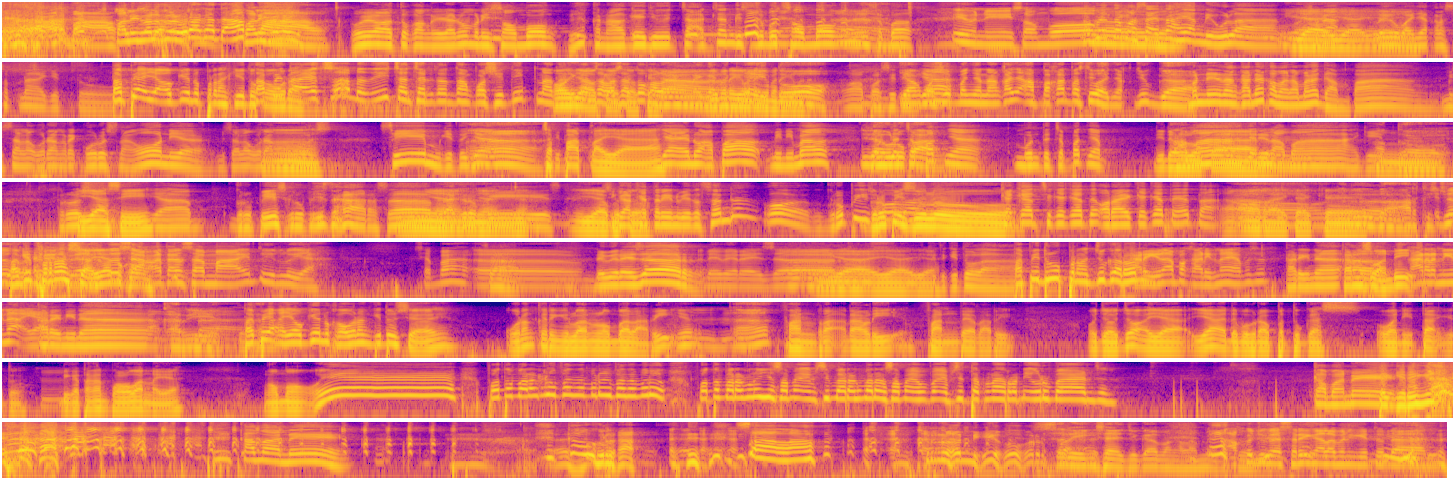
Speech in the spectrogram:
paling kalau Orang kata apal. Paling kalau Oh ya tukang lidan mah meni sombong. Ya kenal ge juga cacan geus disebut sombong ini sebel. Ih ini sombong. Tapi itu masa eta yang diulang. Iya, iya, iya, Leuwih iya. banyak resepna gitu. Tapi aya oge nu pernah kitu ka Tapi tak. Etsa berarti can cari tentang positif. Nah Oh, tadi iya, kan oke, salah oke, satu oke. kalau yang negatifnya gimana, gimana, itu. gimana? Wah, positifnya- Yang positif menyenangkannya apa kan pasti banyak juga. menenangkannya ke mana-mana gampang. Misalnya orang rek ngurus naon ya, misalnya orang Ah. ngurus SIM gitunya. Ah. Cepat lah ya. Ya enu apa minimal Didahulukan. cepatnya, mun cepatnya Didahulukan. ramah, jadi ramah gitu. Terus Iya sih. Ya grupis grupis dah resep Iya, dah iya, grupis. iya. Iya, Siga betul. Catherine Wilson dah. Oh, grupis. Grupis bola. dulu. Keket si keket orai keket eta. Ah, Orai Jadi keke. udah artis Itu juga. Tapi pernah sih, ya, Itu kok. seangkatan sama itu dulu ya. Siapa? Eh Dewi Rezer. Dewi Reza. Iya iya iya. Gitu-gitulah. Tapi dulu pernah juga Ron. Karina apa Karina ya apa sih? Karina Karena eh, Suwandi. Karenina ya. Karenina. Karina. Tapi aya oge nu ka urang kitu sih ay. Urang keringiluan lomba lari nya. Hah? Fan ra- rally, fan teh lari. Ojo-ojo aya ya ada beberapa petugas wanita gitu. Dikatakan polwan lah ya. Ngomong, "Eh, foto bareng dulu, foto bareng, foto bareng. Foto bareng dulu ya sama MC bareng-bareng sama MC terkenal Roni Urban." Kamane. Pengiringan Kamane. ka urang. Salah. Roni Urban. Sering saya juga mengalami Aku juga sering ngalamin gitu dan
